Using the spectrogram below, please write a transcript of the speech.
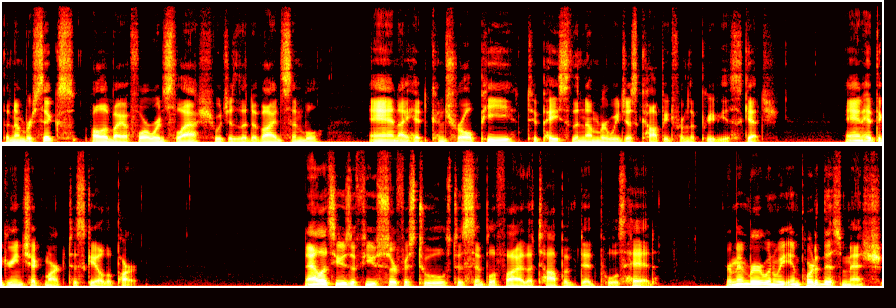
The number 6 followed by a forward slash, which is the divide symbol, and I hit Control P to paste the number we just copied from the previous sketch, and hit the green check mark to scale the part. Now let's use a few surface tools to simplify the top of Deadpool's head. Remember, when we imported this mesh,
